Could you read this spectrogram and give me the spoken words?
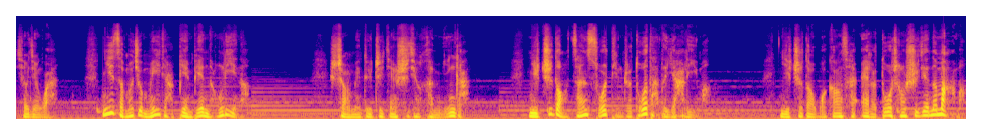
肖警官，你怎么就没点辨别能力呢？上面对这件事情很敏感。”你知道咱所顶着多大的压力吗？你知道我刚才挨了多长时间的骂吗？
